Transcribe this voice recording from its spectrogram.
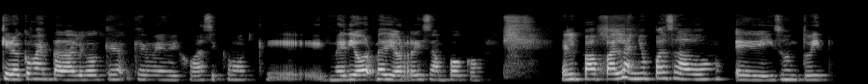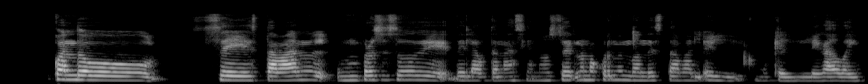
quiero comentar algo que, que me dijo así como que me dio, me dio risa un poco. El Papa el año pasado eh, hizo un tweet cuando se estaba en un proceso de, de, la eutanasia, no sé, no me acuerdo en dónde estaba el, como que el legado ahí.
